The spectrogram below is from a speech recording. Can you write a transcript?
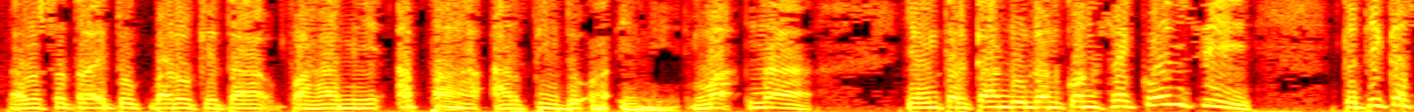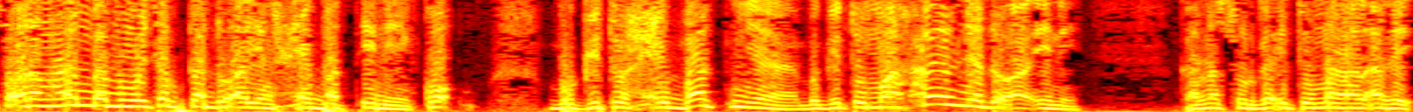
lalu setelah itu baru kita pahami apa arti doa ini, makna yang terkandung dan konsekuensi ketika seorang hamba mengucapkan doa yang hebat ini. Kok begitu hebatnya, begitu mahalnya doa ini? Karena surga itu mahal, akhi.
